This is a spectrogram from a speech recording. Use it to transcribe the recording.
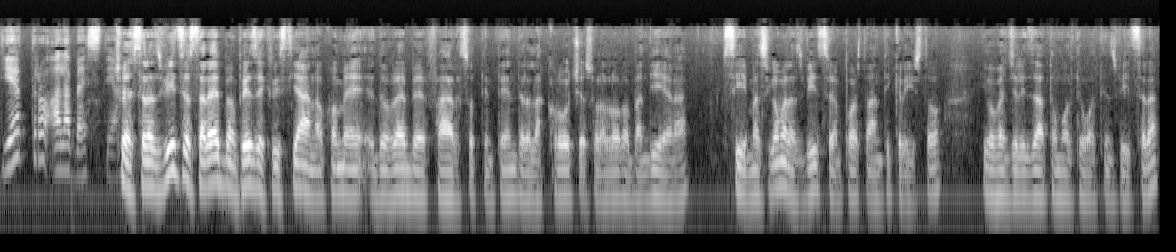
dietro alla bestia. Cioè, se la Svizzera sarebbe un paese cristiano, come dovrebbe far sottintendere la croce sulla loro bandiera, sì, ma siccome la Svizzera è un posto anticristo, io ho evangelizzato molte volte in Svizzera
